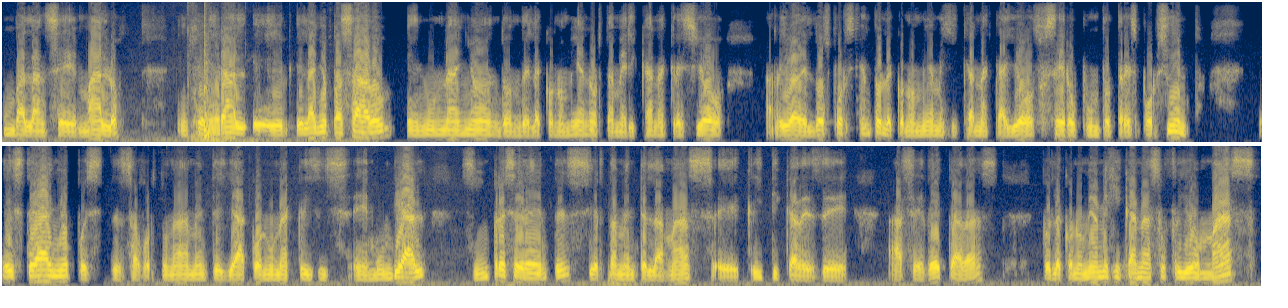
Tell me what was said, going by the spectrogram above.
balance malo. En general, el año pasado, en un año en donde la economía norteamericana creció arriba del 2%, la economía mexicana cayó 0.3%. Este año, pues desafortunadamente ya con una crisis eh, mundial sin precedentes, ciertamente la más eh, crítica desde hace décadas, pues la economía mexicana ha sufrido más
